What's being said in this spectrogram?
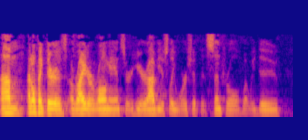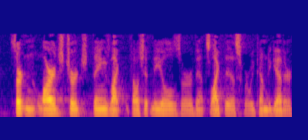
Um, I don't think there is a right or wrong answer here. Obviously, worship is central. What we do, certain large church things like fellowship meals or events like this where we come together,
